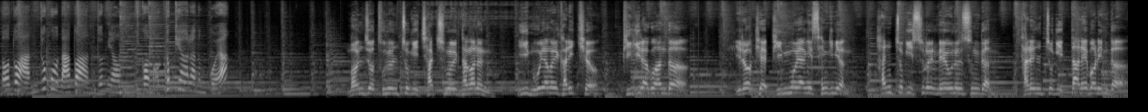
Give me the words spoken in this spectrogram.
너도 안 두고 나도 안 두면 이건 어떻게 하라는 거야? 먼저 두는 쪽이 자충을 당하는 이 모양을 가리켜 빅이라고 한다. 이렇게 빅 모양이 생기면 한쪽이 수를 메우는 순간 다른 쪽이 따내버린다.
